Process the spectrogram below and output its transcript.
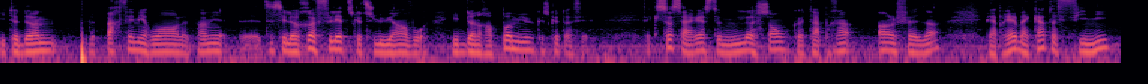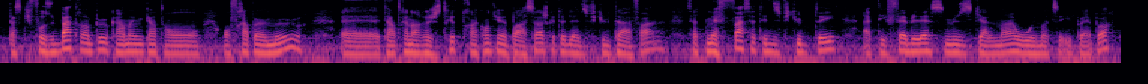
Il te donne le parfait miroir. le euh, c'est le reflet de ce que tu lui envoies. Il te donnera pas mieux que ce que tu as fait. Fait que ça, ça reste une leçon que tu apprends en le faisant. Puis après, ben, quand tu as fini, parce qu'il faut se battre un peu quand même quand on, on frappe un mur, tu es en train d'enregistrer, tu te rends compte qu'il y a un passage que tu as de la difficulté à faire. Ça te met face à tes difficultés, à tes faiblesses musicalement ou émotives, peu importe.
